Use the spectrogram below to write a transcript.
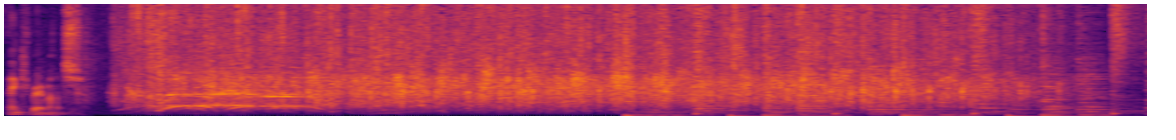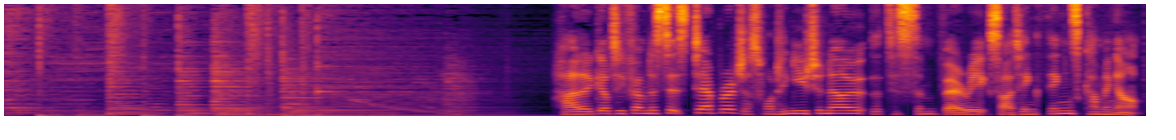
Thank you very much. Hello, Guilty Feminists. It's Deborah, just wanting you to know that there's some very exciting things coming up.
